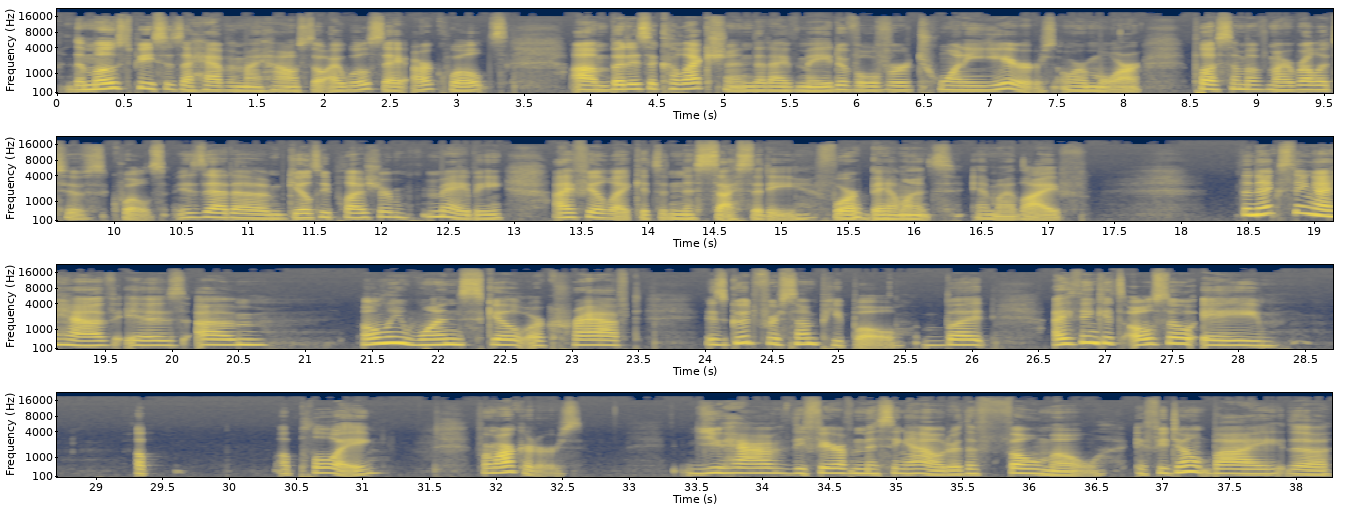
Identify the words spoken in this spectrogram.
The most pieces I have in my house, though, I will say, are quilts. Um, but it's a collection that I've made of over 20 years or more, plus some of my relatives' quilts. Is that a guilty pleasure? Maybe. I feel like it's a necessity for balance in my life. The next thing I have is um, only one skill or craft is good for some people, but I think it's also a a, a ploy for marketers you have the fear of missing out or the FOMO. If you don't buy the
